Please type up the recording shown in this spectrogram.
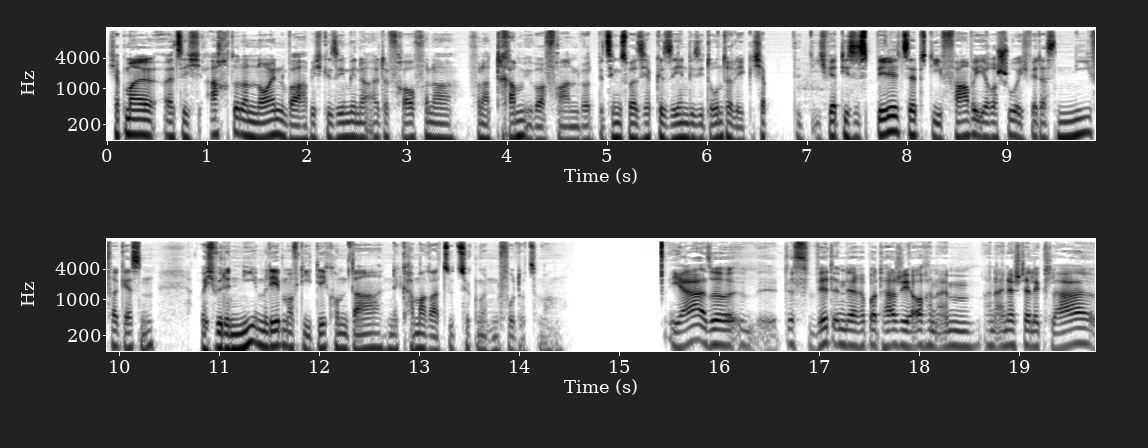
Ich habe mal, als ich acht oder neun war, habe ich gesehen, wie eine alte Frau von einer, von einer Tram überfahren wird, beziehungsweise ich habe gesehen, wie sie drunter liegt. Ich, ich werde dieses Bild, selbst die Farbe ihrer Schuhe, ich werde das nie vergessen. Aber ich würde nie im Leben auf die Idee kommen, da eine Kamera zu zücken und ein Foto zu machen. Ja, also das wird in der Reportage ja auch an, einem, an einer Stelle klar,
